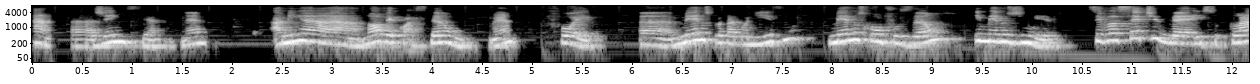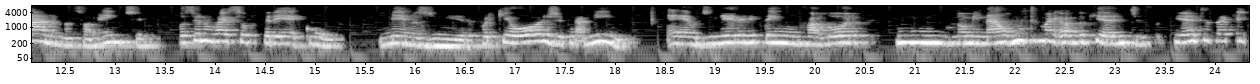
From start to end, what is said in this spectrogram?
da agência, né, a minha nova equação né, foi uh, menos protagonismo, menos confusão e menos dinheiro. Se você tiver isso claro na sua mente, você não vai sofrer com menos dinheiro, porque hoje, para mim, é, o dinheiro ele tem um valor um nominal muito maior do que antes. Porque antes é aquele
